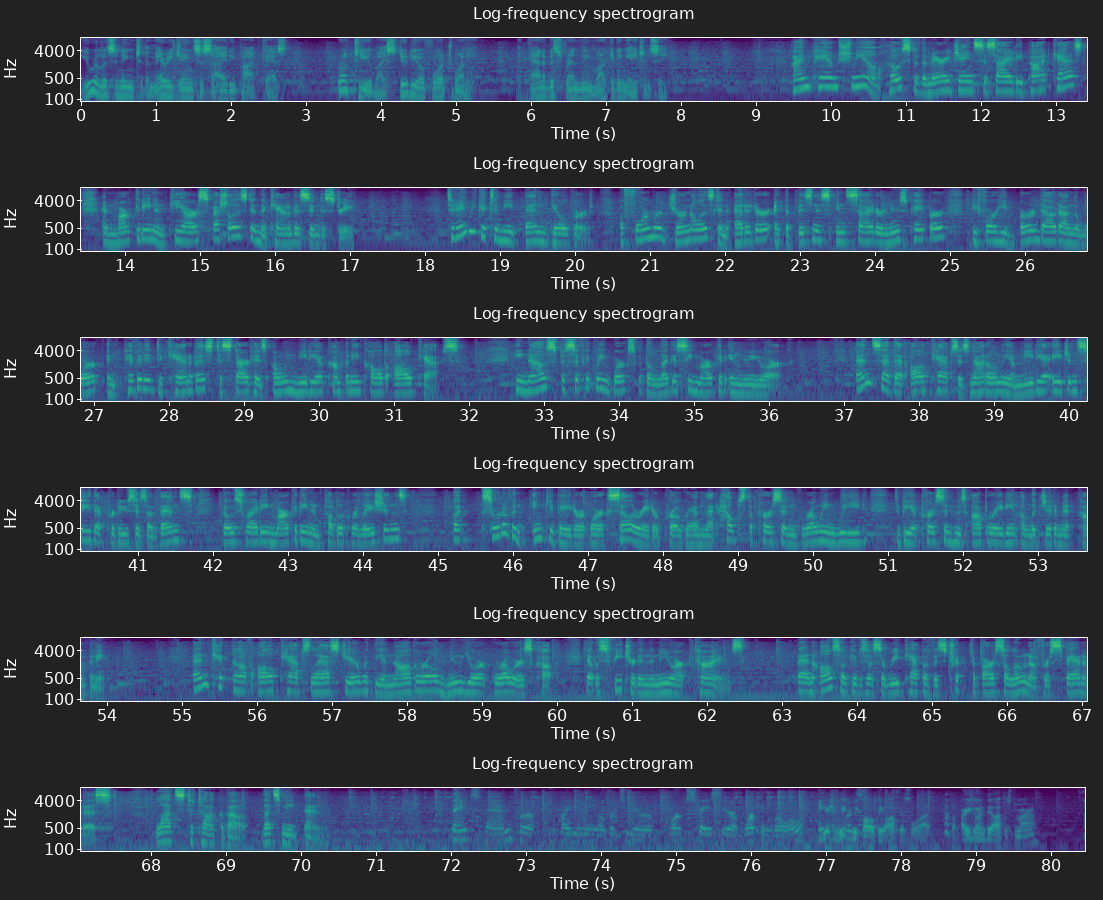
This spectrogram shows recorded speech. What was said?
You are listening to the Mary Jane Society podcast, brought to you by Studio 420, a cannabis friendly marketing agency. I'm Pam Schmiel, host of the Mary Jane Society podcast and marketing and PR specialist in the cannabis industry. Today we get to meet Ben Gilbert, a former journalist and editor at the Business Insider newspaper before he burned out on the work and pivoted to cannabis to start his own media company called All Caps. He now specifically works with the legacy market in New York. Ben said that All Caps is not only a media agency that produces events, ghostwriting, marketing, and public relations, but sort of an incubator or accelerator program that helps the person growing weed to be a person who's operating a legitimate company. Ben kicked off all caps last year with the inaugural New York Growers Cup that was featured in the New York Times. Ben also gives us a recap of his trip to Barcelona for Spannabis. Lots to talk about. Let's meet Ben. Thanks, Ben, for inviting me over to your workspace here at Work and Roll. We, we, we call it the office a lot. Are you going to the office tomorrow?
